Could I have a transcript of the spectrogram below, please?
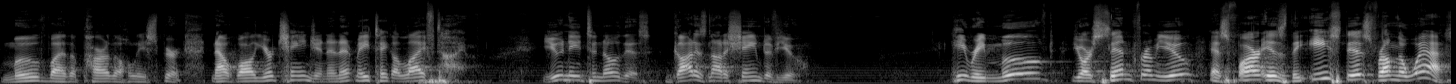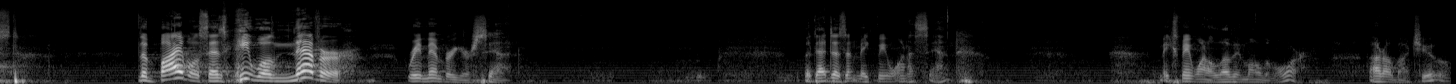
Move by the power of the Holy Spirit. Now, while you're changing, and it may take a lifetime, you need to know this God is not ashamed of you. He removed your sin from you as far as the east is from the west. The Bible says He will never remember your sin. But that doesn't make me want to sin. It Makes me want to love him all the more. I don't know about you.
